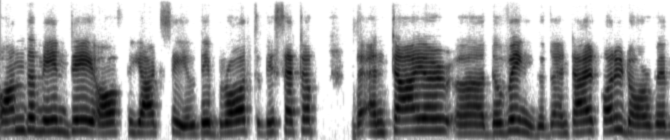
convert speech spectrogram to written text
on the main day of the yard sale, they brought they set up the entire uh, the wing, the, entire corridor with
